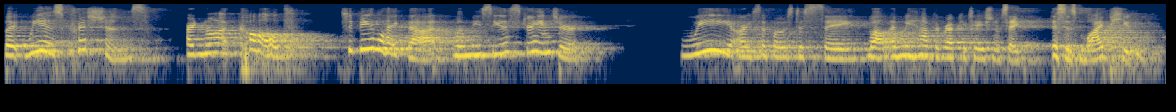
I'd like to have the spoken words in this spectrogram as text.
But we as Christians are not called to be like that when we see a stranger. We are supposed to say, well, and we have the reputation of saying, this is my pew.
